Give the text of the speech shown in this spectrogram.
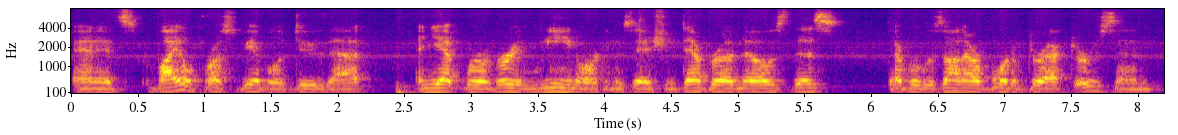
And it's vital for us to be able to do that. And yet we're a very lean organization. Deborah knows this. Deborah was on our board of directors and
